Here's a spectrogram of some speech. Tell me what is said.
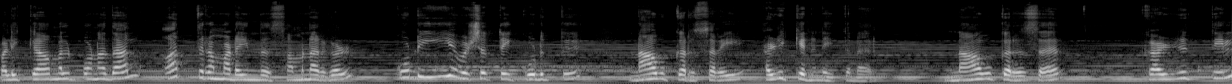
பழிக்காமல் போனதால் ஆத்திரமடைந்த சமணர்கள் கொடிய விஷத்தை கொடுத்து நாவுக்கரசரை அழிக்க நினைத்தனர். நாவுக்கரசர் கழுத்தில்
